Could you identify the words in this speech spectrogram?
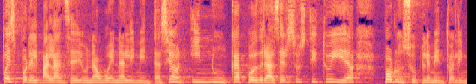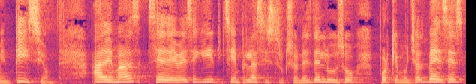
pues por el balance de una buena alimentación y nunca podrá ser sustituida por un suplemento alimenticio. Además, se debe seguir siempre las instrucciones del uso porque muchas veces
